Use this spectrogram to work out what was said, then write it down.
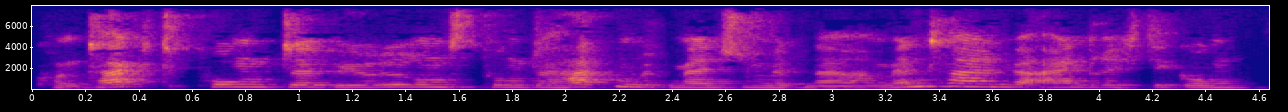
Kontaktpunkte, Berührungspunkte hatten mit Menschen mit einer mentalen Beeinträchtigung,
